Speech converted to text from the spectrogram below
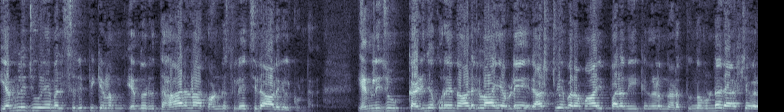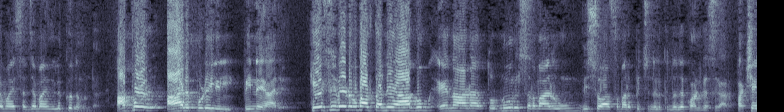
എം ലിജുവിനെ മത്സരിപ്പിക്കണം എന്നൊരു ധാരണ കോൺഗ്രസിലെ ചില ആളുകൾക്കുണ്ട്. എം ലിജു കഴിഞ്ഞ കുറെ നാളുകളായി അവിടെ രാഷ്ട്രീയപരമായി പല നീക്കങ്ങളും നടത്തുന്നുമുണ്ട് രാഷ്ട്രീയപരമായി സജ്ജമായി നിൽക്കുന്നുമുണ്ട്. അപ്പോൾ ആലപ്പുഴയിൽ പിന്നെ ആര്? കെ സി വേണുഗോപാൽ തന്നെയാകും എന്നാണ് തൊണ്ണൂറ് ശതമാനവും വിശ്വാസം അർപ്പിച്ചു നിൽക്കുന്നത് കോൺഗ്രസ്സുകാർ. പക്ഷേ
